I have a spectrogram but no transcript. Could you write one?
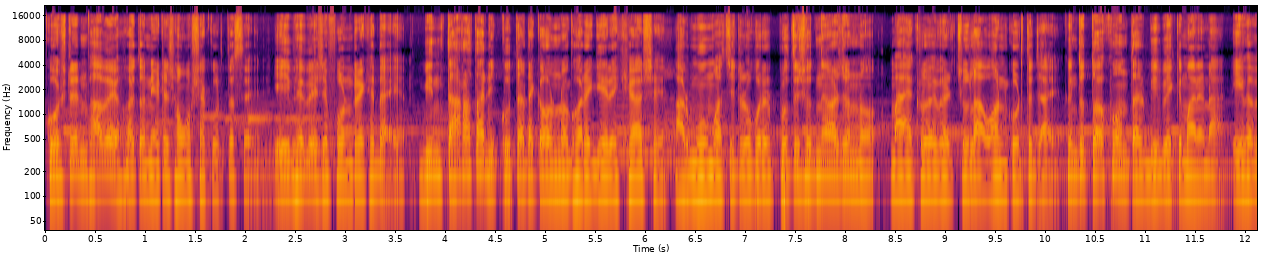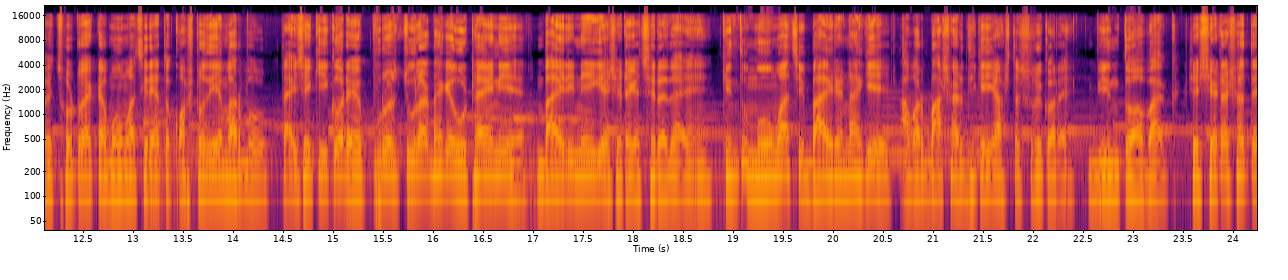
কোষলেন ভাবে হয়তো নেটে সমস্যা করতেছে। এই ভেবে এসে ফোন রেখে দেয়। বিন তাড়াতাড়ি কুত্তাটাকে অন্য ঘরে গিয়ে রেখে আসে। আর মৌমাছিটার খবরের প্রতিশোধ নেওয়ার জন্য মাইক্রোওয়েভের চুলা অন করতে যায়। কিন্তু তখন তার বিবেকে মানে না, এইভাবে ছোট একটা মৌমাছির এত কষ্ট দিয়ে মারবো, তাই সে কি করে পুরো চুলাটাকে উঠায় নিয়ে বাইরে নিয়ে গিয়ে সেটাকে ছেড়ে দেয়। কিন্তু মৌমাছি বাইরে না গিয়ে আবার বাসার দিকেই আসতে শুরু করে। বিন্তু অবাক, সে সেটার সাথে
